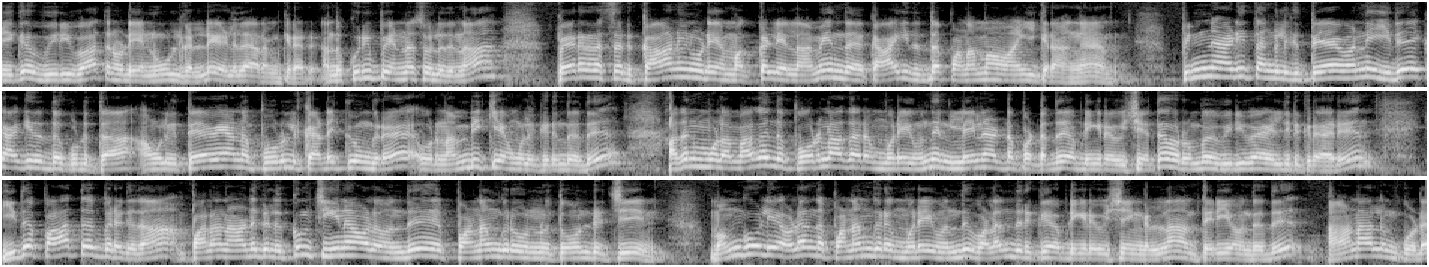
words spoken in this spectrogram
மிக விரிவாக தன்னுடைய நூல்களில் எழுத ஆரம்பிக்கிறார். அந்த குறிப்பு என்ன சொல்லுதுன்னா பேரரசர் கானினுடைய மக்கள் எல்லாமே இந்த காகிதத்தை பணமாக வாங்கிக்கிறாங்க. பின்னாடி தங்களுக்கு தேவைன்னு இதே காகிதத்தை கொடுத்தா அவங்களுக்கு தேவையான பொருள் கிடைக்குங்கிற ஒரு நம்பிக்கை அவங்களுக்கு இருந்தது. அதன் மூலமாக இந்த பொருளாதார முறை வந்து நிலைநாட்டப்பட்டது அப்படிங்கிற விஷயத்தை அவர் ரொம்ப விரிவாக எழுதியிருக்கிறாரு. இதை பார்த்த பிறகுதான் பல நாடுகளுக்கும் சீனாவில் வந்து பணம்ங்கிற ஒன்று தோன்றுச்சு. மங்கோலியாவில் அந்த பணம்ங்கிற முறை வந்து வளர்ந்துருக்கு அப்படிங்கிற விஷயங்கள்லாம் தெரிய வந்தது. ஆனாலும் கூட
